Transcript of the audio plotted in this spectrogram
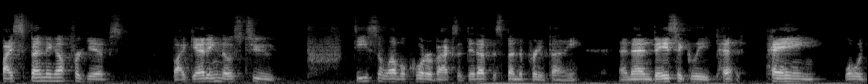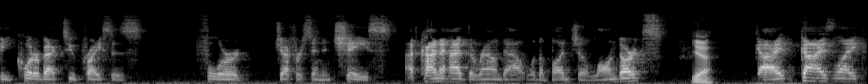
by spending up for Gibbs, by getting those two decent level quarterbacks, I did have to spend a pretty penny, and then basically pay, paying what would be quarterback two prices for Jefferson and Chase. I've kind of had to round out with a bunch of lawn darts. Yeah. Guy, guys like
